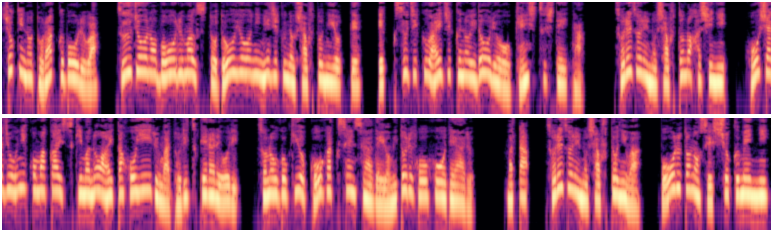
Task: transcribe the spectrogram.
初期のトラックボールは、通常のボールマウスと同様に2軸のシャフトによって、X 軸 Y 軸の移動量を検出していた。それぞれのシャフトの端に、放射状に細かい隙間の空いたホイールが取り付けられおり、その動きを光学センサーで読み取る方法である。また、それぞれのシャフトには、ボールとの接触面に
